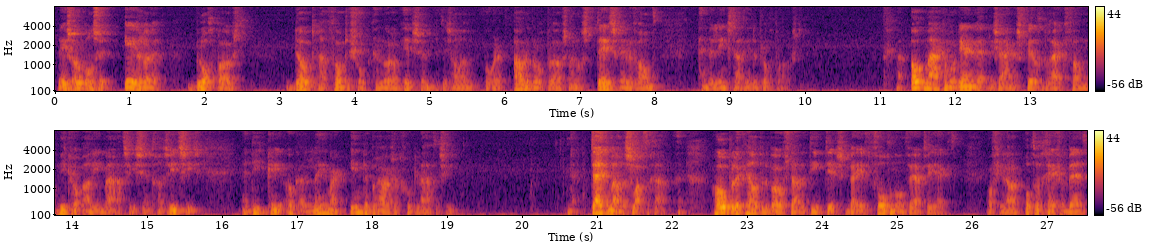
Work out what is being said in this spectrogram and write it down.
Lees ook onze eerdere blogpost Dood aan Photoshop en Lorem Ipsum. Het is al een behoorlijk oude blogpost, maar nog steeds relevant. En de link staat in de blogpost. Nou, ook maken moderne webdesigners veel gebruik van microanimaties en transities. En die kun je ook alleen maar in de browser goed laten zien. Nou, tijd om aan de slag te gaan. Hopelijk helpen de bovenstaande 10 tips bij je volgende ontwerptraject. Of je nou een opdrachtgever bent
